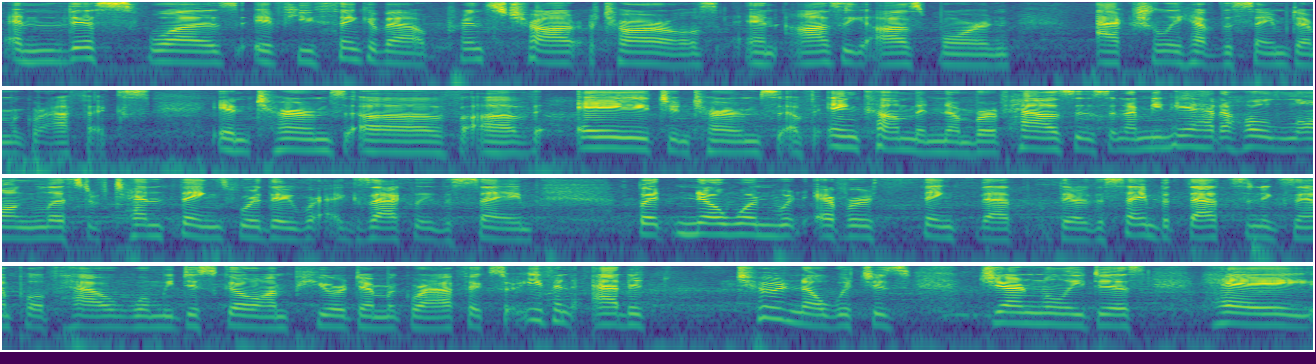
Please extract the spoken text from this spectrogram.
and this was if you think about Prince Char- Charles and Ozzy Osbourne actually have the same demographics in terms of, of age, in terms of income and number of houses. And I mean, he had a whole long list of 10 things where they were exactly the same. But no one would ever think that they're the same. But that's an example of how, when we just go on pure demographics or even which is generally just, hey,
